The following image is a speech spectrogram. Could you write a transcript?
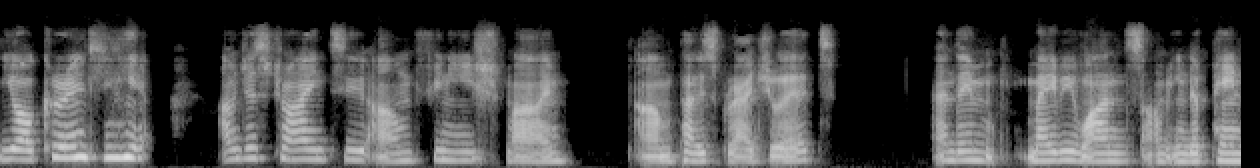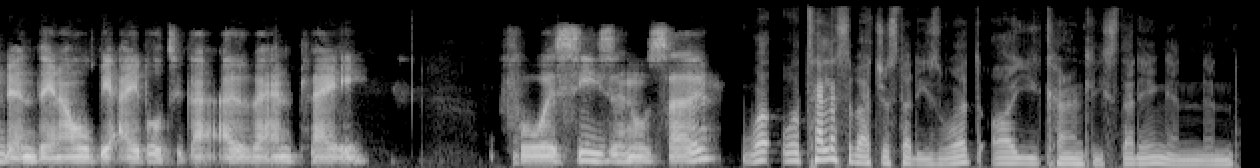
you're currently I'm just trying to um finish my um postgraduate, and then maybe once I'm independent, then I will be able to go over and play for a season or so. Well, well, tell us about your studies. What are you currently studying? And, and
